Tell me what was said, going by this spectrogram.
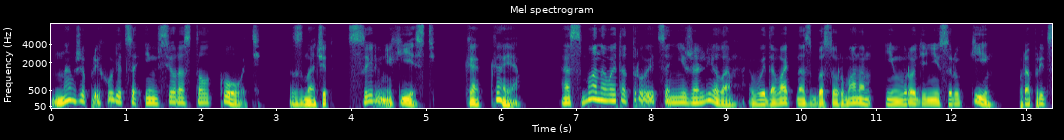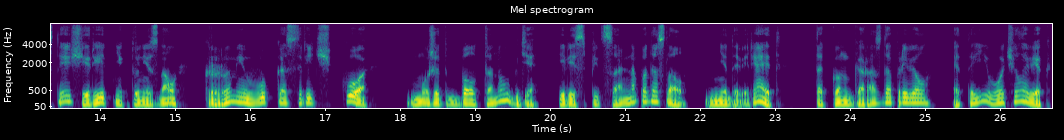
Нам же приходится им все растолковывать. Значит, цель у них есть. Какая? Османова эта троица не жалела. Выдавать нас басурманам им вроде не с руки. Про предстоящий рейд никто не знал, кроме Вука Сречко. Может, болтанул где? Или специально подослал? Не доверяет? Так он гораздо привел. Это его человек.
